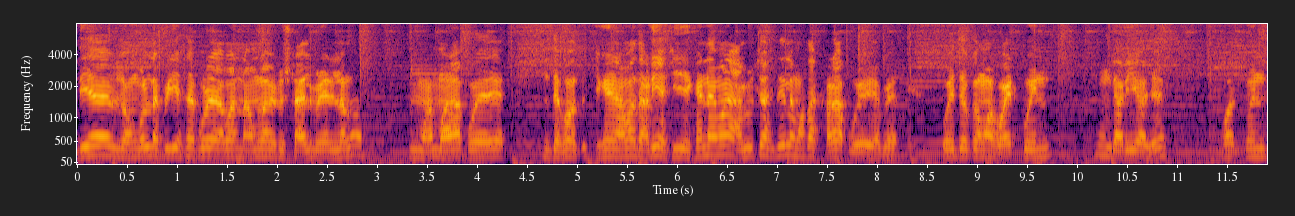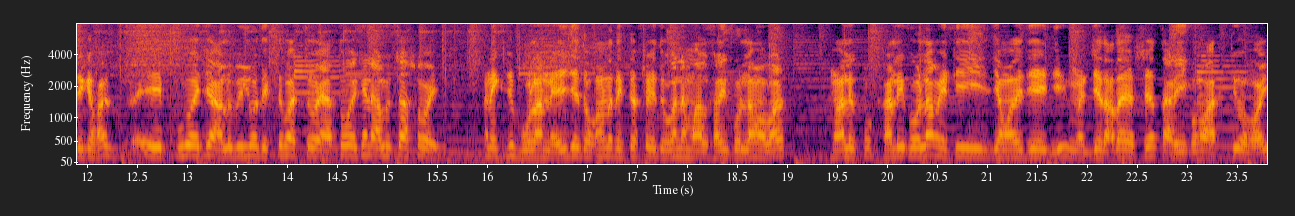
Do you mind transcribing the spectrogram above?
দিয়ে জঙ্গলটা পেরিয়ে আসার পরে আবার নামলাম, একটু স্টাইল মেরে নিলাম। মারা পরে দেখো যেখানে আমরা দাঁড়িয়ে আছি। এখানে আমার আলু চাষ দিলে মাথা খারাপ হয়ে যাবে। ওই দেখো, আমার হোয়াইট কুইন দাঁড়িয়ে আছে। হোয়াইট কুইন হয়- এই পুরো এই যে আলু বিলগুলো দেখতে পাচ্ছ, এত এখানে আলু চাষ হয়। মানে কিছু বলার নেই। এই যে দোকানটা দেখতে পাচ্ছ, এই দোকানে মাল খালি করলাম আবার। ক- খালি করলাম। এটি যে আমাদের যে যে- দাদা এসছে, তারই কোনো আত্মীয় হয়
